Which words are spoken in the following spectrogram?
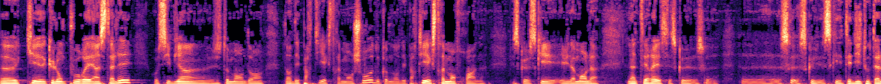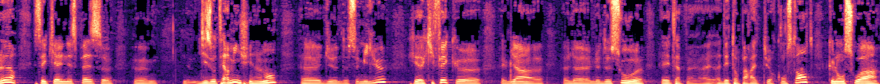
euh, que l'on pourrait installer aussi bien justement dans, des parties extrêmement chaudes comme dans des parties extrêmement froides. Puisque ce qui est évidemment l'intérêt, c'est ce euh, ce, qui été dit tout à l'heure, c'est qu'il y a une espèce d'isothermie finalement euh, de, ce milieu qui, fait que eh bien, euh, le, dessous euh, est à, des températures constantes, que l'on soit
